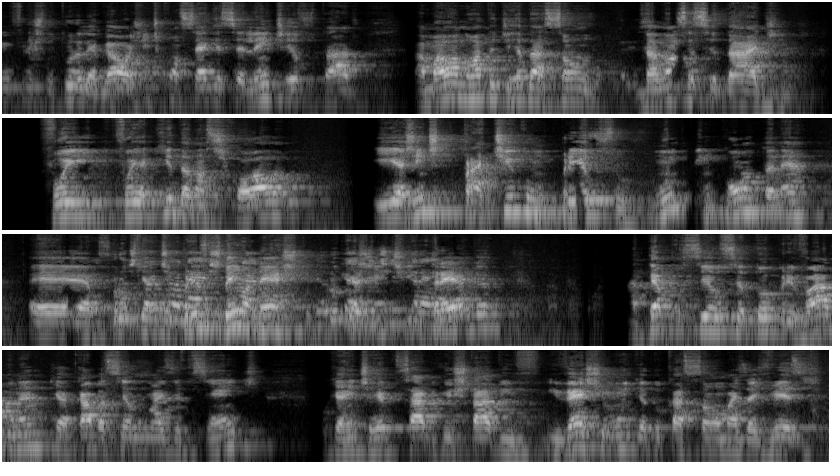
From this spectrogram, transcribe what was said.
infraestrutura legal, a gente consegue excelente resultado. A maior nota de redação da nossa cidade foi, foi aqui da nossa escola e a gente pratica um preço muito em conta, né? É, um preço bem né? honesto para o que a gente entrega, até por ser o setor privado, né? Que acaba sendo mais eficiente, porque a gente sabe que o Estado investe muito em educação, mas às vezes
